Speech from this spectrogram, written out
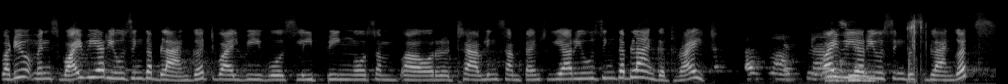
What do you means? Why we are using the blanket while we were sleeping or some uh, or traveling? Sometimes we are using the blanket, right? Yes, ma'am. Why we are using this blankets?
